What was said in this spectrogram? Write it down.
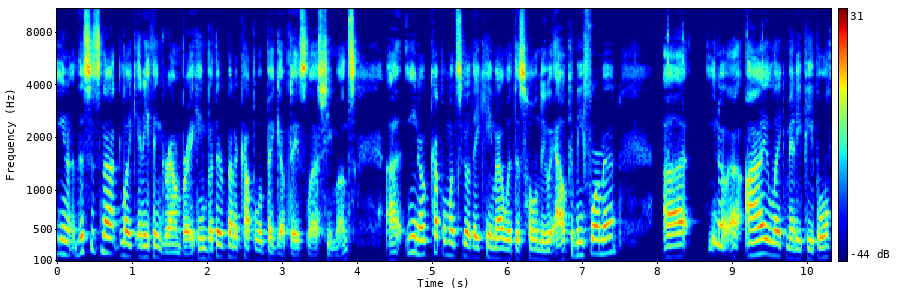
you know, this is not like anything groundbreaking, but there have been a couple of big updates the last few months. Uh, you know, a couple months ago they came out with this whole new alchemy format. Uh, you know, uh, I like many people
